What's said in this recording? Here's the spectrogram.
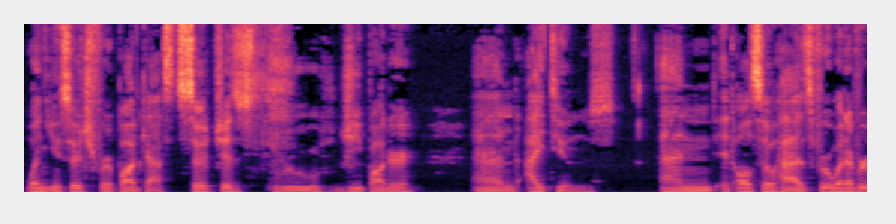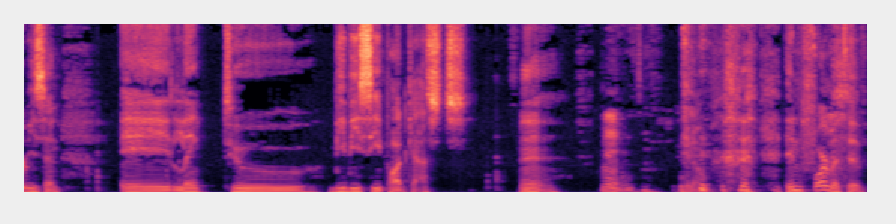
when you search for a podcast, searches through gPodder and iTunes. And it also has, for whatever reason, a link to BBC podcasts. Eh, Yeah. you know, informative.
